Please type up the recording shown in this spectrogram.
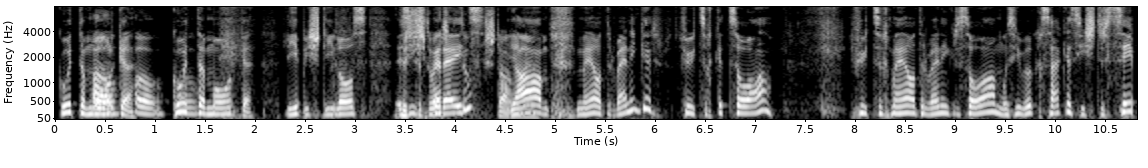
Guten Morgen. Oh, oh, Guten oh. Morgen, liebe Stilos. Es Bist ist du bereits. Ja, pf, mehr oder weniger. Fühlt sich gerade so an. Fühlt sich mehr oder weniger so an, muss ich wirklich sagen. Es ist der 7.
